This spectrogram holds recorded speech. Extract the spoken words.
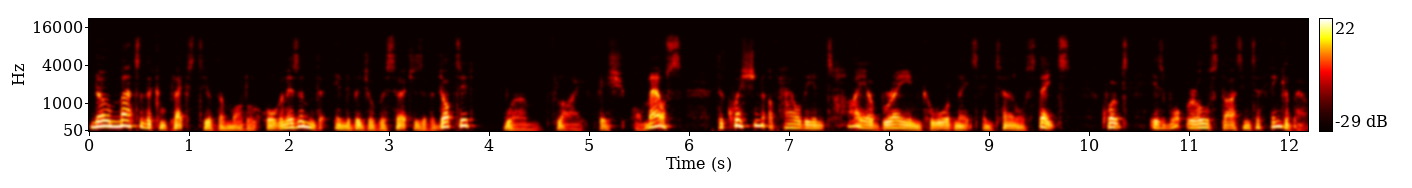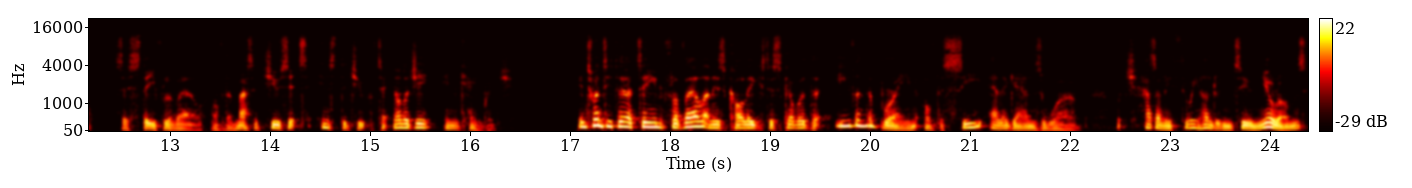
No matter the complexity of the model organism that individual researchers have adopted, worm, fly, fish, or mouse, the question of how the entire brain coordinates internal states, quote, is what we're all starting to think about, says Steve Flavell of the Massachusetts Institute of Technology in Cambridge. In 2013, Flavell and his colleagues discovered that even the brain of the C. elegans worm, which has only 302 neurons,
